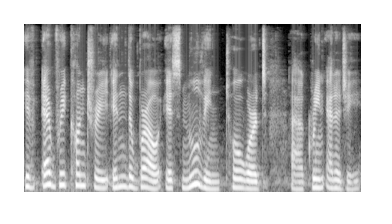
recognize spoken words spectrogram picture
If every country in the world is moving toward uh, green energy,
